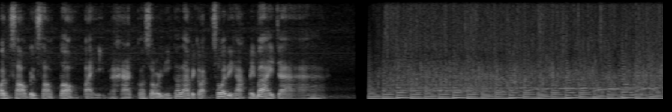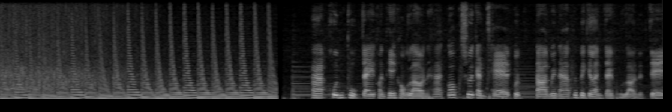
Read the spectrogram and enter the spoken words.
วันเสาร์เป็นเสาร์ต่อไปนะฮะก็สำหรับวันนี้ก็ลาไปก่อน สวัสดีค่ะ บ๊ายบายจ้าหากคุณถูกใจคอนเทนต์ของเรานะฮะ ก็ช่วยกันแชร์กดติดตามด้วยนะ เพื่อเป็นกำลังใจของเรานะเจ๊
